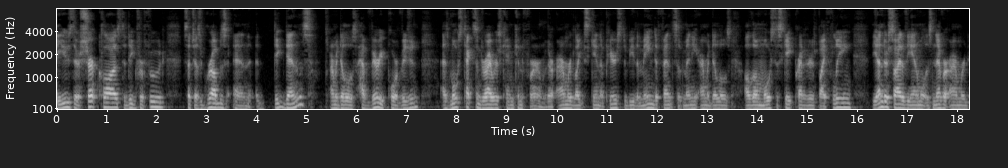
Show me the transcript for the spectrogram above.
use their sharp claws to dig for food, such as grubs and dig dens. Armadillos have very poor vision, as most Texan drivers can confirm. Their armored-like skin appears to be the main defense of many armadillos, although most escape predators by fleeing. The underside of the animal is never armored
